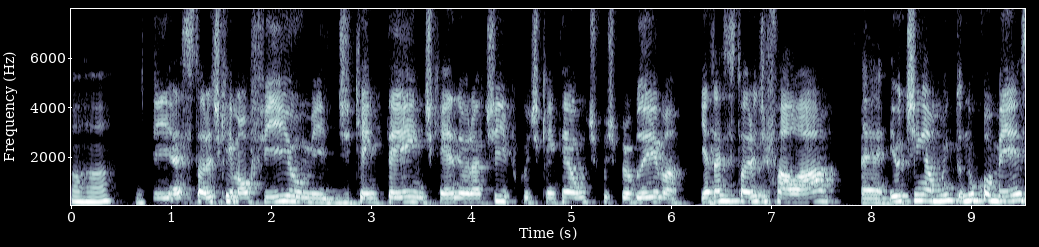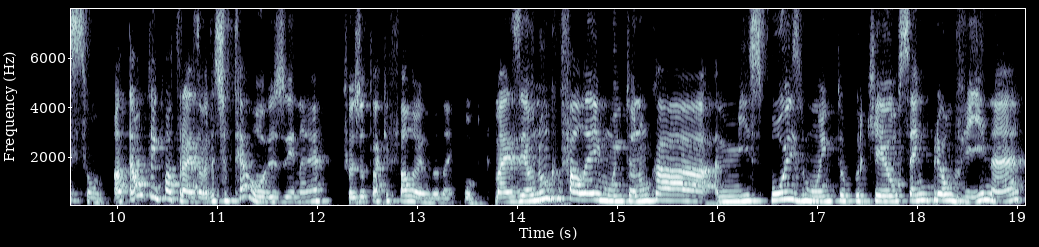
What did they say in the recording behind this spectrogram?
Aham. Uhum. De, essa história de queimar o filme, de quem tem, de quem é neurotípico, de quem tem algum tipo de problema, e até essa história de falar, é, eu tinha muito, no começo, até um tempo atrás, na verdade até hoje, né? Que hoje eu tô aqui falando, né, Mas eu nunca falei muito, eu nunca me expus muito, porque eu sempre ouvi, né?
